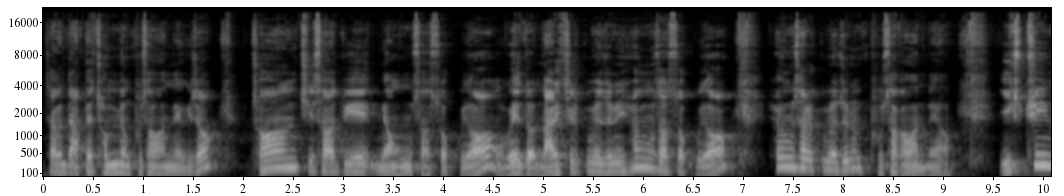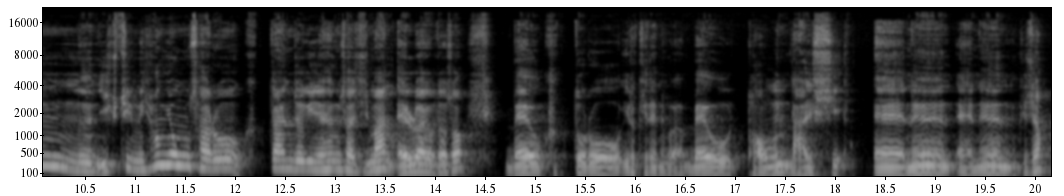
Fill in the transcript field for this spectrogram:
자, 근데 앞에 전명 부사 왔네요. 그죠? 전 지사 뒤에 명사 썼고요. 웨더 날씨를 꾸며주는 형용사 썼고요. 형용사를 꾸며주는 부사가 왔네요. 익스트림은 익스트림은 형용사로 극단적인 형용사지만 LOI 붙어서 매우 극도로 이렇게 되는 거예요. 매우 더운 날씨에는 에는 그죠?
